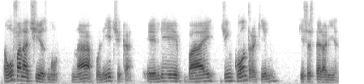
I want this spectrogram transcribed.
Então, o fanatismo na política, ele vai de encontro àquilo que se esperaria.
